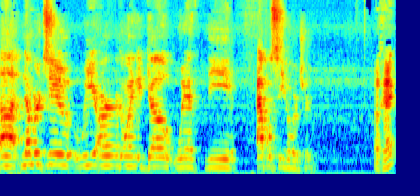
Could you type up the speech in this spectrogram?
uh, number two. We are going to go with the Appleseed Orchard. okay.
